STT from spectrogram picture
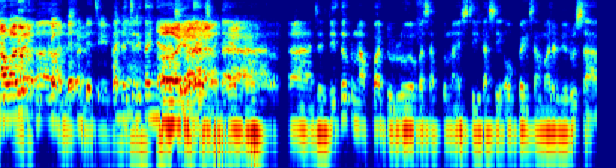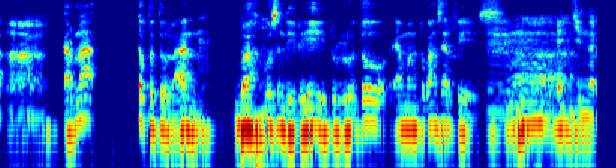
awalnya Ah, kok ada ada ceritanya. ada ceritanya Oh, sebentar, iya, iya, sebentar. iya. Nah, jadi itu kenapa dulu pas aku nangis dikasih obeng sama radio rusak Heeh. karena kebetulan mbahku sendiri dulu tuh emang tukang servis. Hmm. Nah, Engineer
